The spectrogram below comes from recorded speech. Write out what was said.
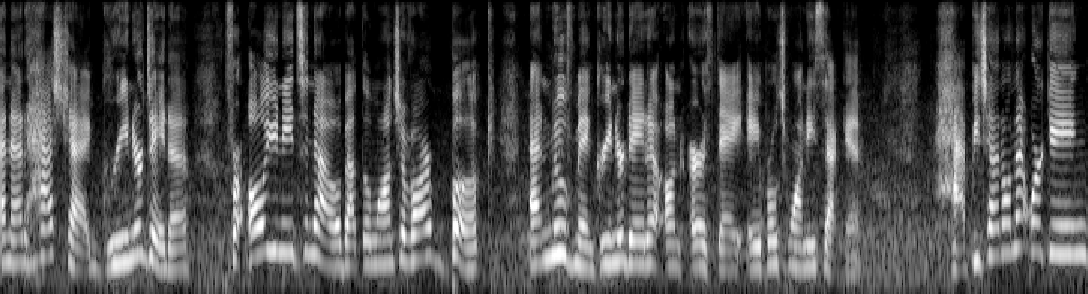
and add hashtag Greener Data for all you need to know about the launch of our book and movement Greener Data on Earth Day, April 22nd. Happy channel networking!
